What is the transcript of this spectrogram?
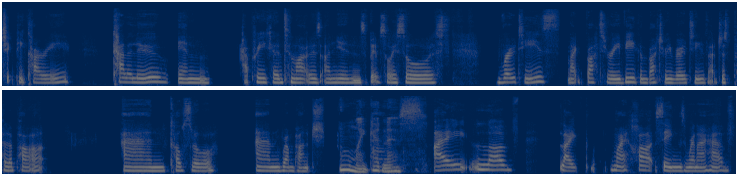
chickpea curry, callaloo in paprika, tomatoes, onions, a bit of soy sauce, rotis, like buttery, vegan buttery rotis that just pull apart, and coleslaw and rum punch. Oh my goodness. Um, I love, like, my heart sings when I have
